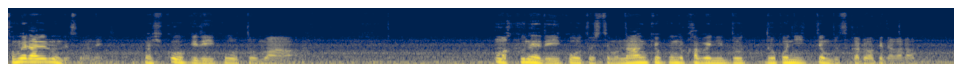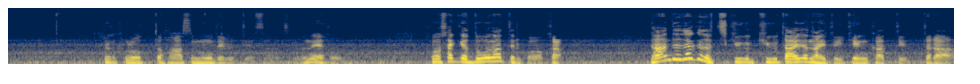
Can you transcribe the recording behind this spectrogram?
止められるんですよね、まあ、飛行機で行こうとまあまあ船で行こうとしても南極の壁にどどこに行ってもぶつかるわけだから。それがフロットハースモデルってやつなんですけどね。その先はどうなってるかわからん。なんでだけど地球が球体じゃないといけんかって言ったら、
